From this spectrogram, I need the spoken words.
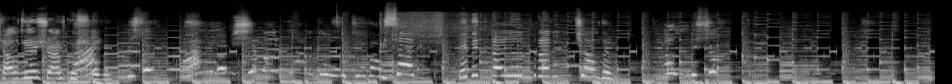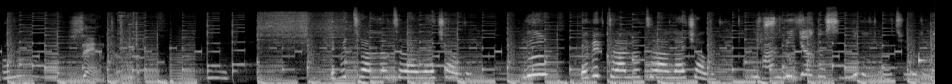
Çaldım ve şu an koşuyorum. Yusuf, bende bir şey var ya gözlükle bak. Bir saat. Bebek tralala tralala çaldım. Al Yusuf. Santa. Bebek tralala tralala çaldım. Bu bebek tralala tralala çaldım. Sen videodasın değil mi? Evet videoda.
